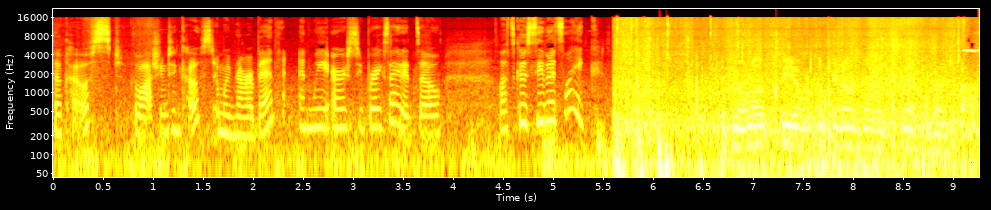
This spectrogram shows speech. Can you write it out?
the coast, the Washington coast, and we've never been, and we are super excited. So let's go see what it's like. If you want to be able to put your nose down and sniff, better stop.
